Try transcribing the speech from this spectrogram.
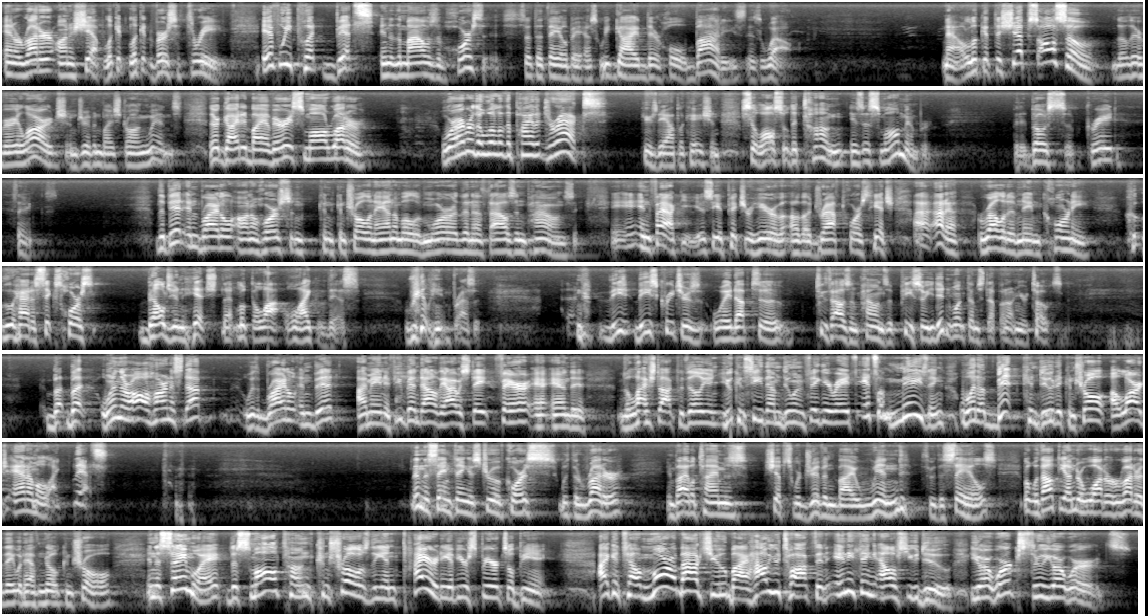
and a rudder on a ship. Look at, look at verse 3. If we put bits into the mouths of horses so that they obey us, we guide their whole bodies as well. Now, look at the ships also, though they're very large and driven by strong winds. They're guided by a very small rudder. Wherever the will of the pilot directs, here's the application. So also the tongue is a small member, but it boasts of great things. The bit and bridle on a horse can control an animal of more than a thousand pounds. In fact, you see a picture here of a, of a draft horse hitch. I, had a relative named Corny who, who had a six horse Belgian hitch that looked a lot like this. Really impressive. These, these creatures weighed up to 2,000 pounds apiece, so you didn't want them stepping on your toes. But, but when they're all harnessed up, with bridle and bit. I mean, if you've been down to the Iowa State Fair and, and the, the livestock pavilion, you can see them doing figure eights. It's amazing what a bit can do to control a large animal like this. then the same thing is true, of course, with the rudder. In Bible times, ships were driven by wind through the sails, but without the underwater rudder, they would have no control. In the same way, the small tongue controls the entirety of your spiritual being. I can tell more about you by how you talk than anything else you do. Your works through your words.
